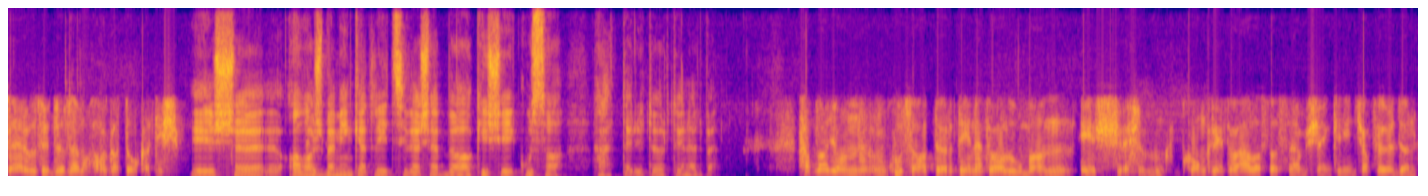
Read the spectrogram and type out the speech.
Szervusz, üdvözlöm a hallgatókat is! És avas be minket, légy szíves ebbe a kisé kusza hátterű történetbe. Hát nagyon a történet valóban, és konkrét választ azt hiszem senki nincs a Földön,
